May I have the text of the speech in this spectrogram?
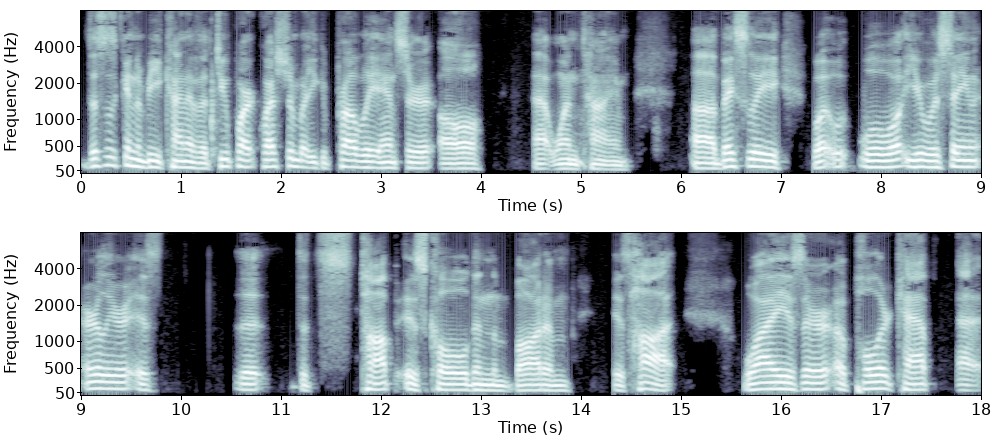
this is going to be kind of a two-part question but you could probably answer it all at one time. Uh basically what well what you were saying earlier is the the top is cold and the bottom is hot. Why is there a polar cap at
